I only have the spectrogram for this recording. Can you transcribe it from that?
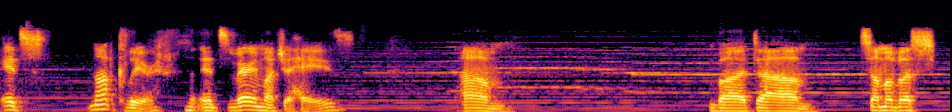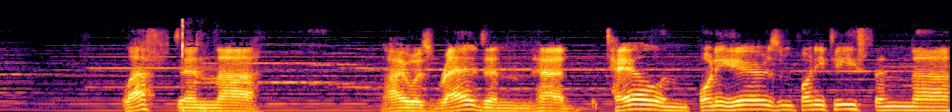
it's not clear. It's very much a haze. Um, but um, some of us left and uh, I was red and had tail and pointy ears and pointy teeth, and uh,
